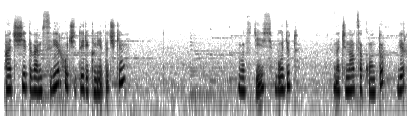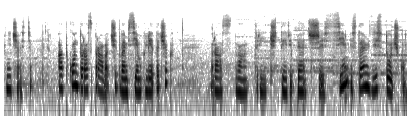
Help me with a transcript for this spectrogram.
отсчитываем сверху 4 клеточки. Вот здесь будет начинаться контур верхней части. От контура справа отсчитываем 7 клеточек. Раз, два, три, четыре, пять, шесть, семь. И ставим здесь точку.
